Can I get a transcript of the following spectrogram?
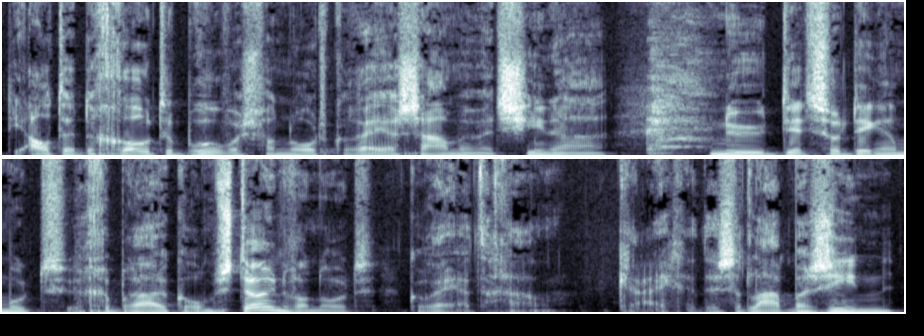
die altijd de grote broer was van Noord-Korea, samen met China, nu dit soort dingen moet gebruiken om steun van Noord-Korea te gaan krijgen. Dus het laat maar zien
